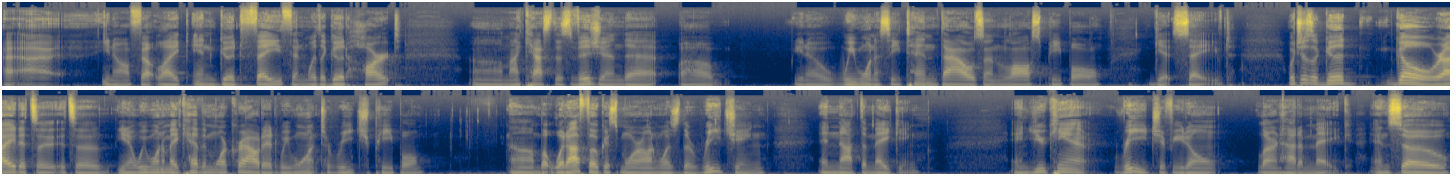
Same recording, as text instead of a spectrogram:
I, I you know I felt like in good faith and with a good heart, um, I cast this vision that. Uh, you know, we want to see 10,000 lost people get saved, which is a good goal, right? It's a it's a you know we want to make heaven more crowded. We want to reach people. Um, but what I focused more on was the reaching and not the making. And you can't reach if you don't learn how to make. And so,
